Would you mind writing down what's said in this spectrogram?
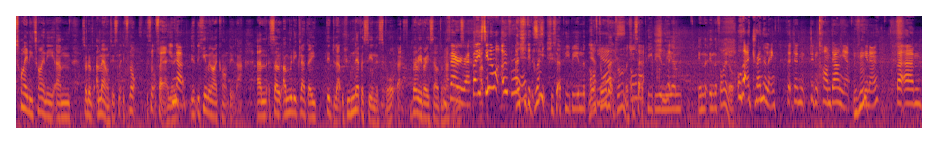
tiny, tiny um, sort of amount. It's, it's not. It's not fair. You know, No. the, human eye can't do that. Um, so I'm really glad they did do that, which you never see in this sport. That's very, very seldom happens. Very rare. But it's, you know what? Overall, And she did great. She set a PB in the after all that drama. She set that- a PB in the um, in the in the final. all that adrenaline that didn't didn't calm down yet. You know. But um,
